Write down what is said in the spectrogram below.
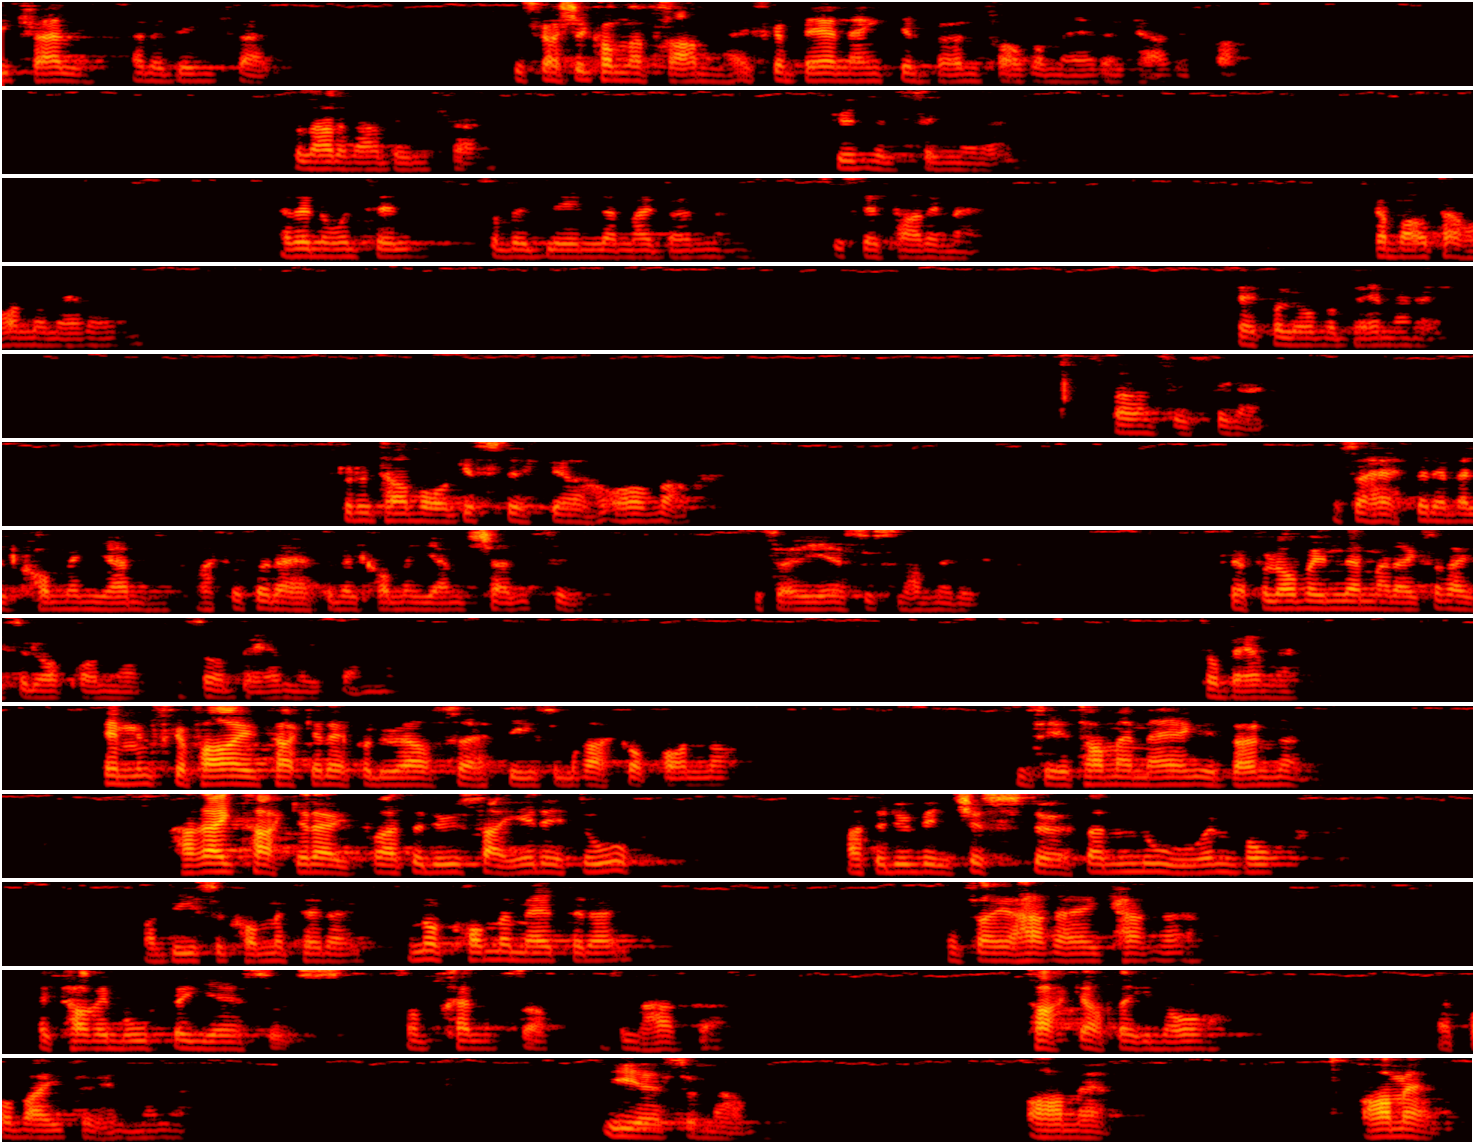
I kveld er det din kveld. Du skal ikke komme fram. Jeg skal be en enkel bønn for å med deg herifra. Så la det være din kveld. Gud velsigne deg. Er det noen til som vil bli innlemmet i bønnen, så skal jeg ta deg med. Skal bare ta hånda med deg. Skal jeg få lov å be med deg? Spør en siste gang. Skal du ta vågestykket over? Og så heter det 'Velkommen hjem'. Akkurat som det heter 'Velkommen hjem, Chelsea'. Så sier Jesus navnet ditt. Skal jeg få lov å innlemme deg, så reiser du opp hånda, og så ber vi sammen. Da ber vi. Himmelske Far, jeg takker deg for du har sett de som rakk opp hånda. Du sier 'ta med meg i bønnen'. Herre, jeg takker deg for at du sier ditt ord. At du vil ikke støte noen bort av de som kommer til deg. Nå kommer vi til deg. Jeg sier, Herre, jeg Herre. Jeg tar imot deg, Jesus, som frelser som Herre. Takk at jeg nå er på vei til himmelen. I Jesu navn. Amen. Amen.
